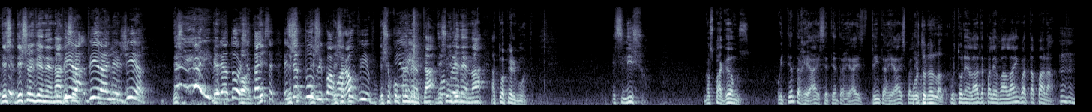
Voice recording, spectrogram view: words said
Deixa, deixa eu envenenar. deixa eu- Vira, vira a energia. E aí, vereador? Ó, você tá, de- isso é deixa- público deixa- deixa agora, eu ao vivo. Deixa eu complementar, deixa eu envenenar a tua pergunta. Esse lixo, nós pagamos 80 reais, 70 reais, 30 reais pra Por levar- tonelada. por tonelada para levar lá em Guatapará. Uhum.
